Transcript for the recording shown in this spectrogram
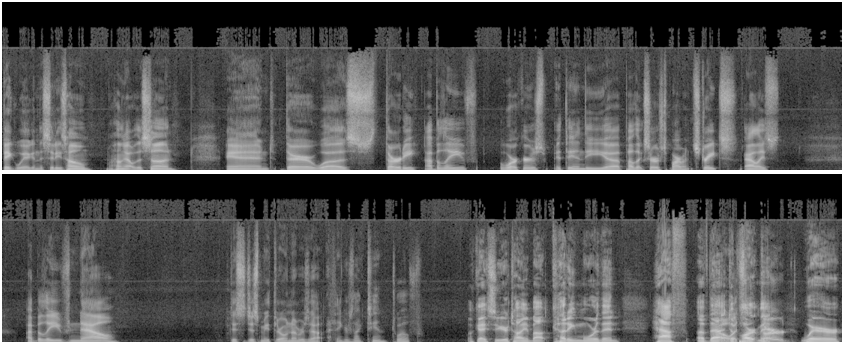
bigwig in the city's home. I hung out with his son, and there was 30, I believe, workers within the uh, public service department, streets, alleys. I believe now, this is just me throwing numbers out. I think there's like 10, 12. Okay, so you're talking about cutting more than half of that Oh, department where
